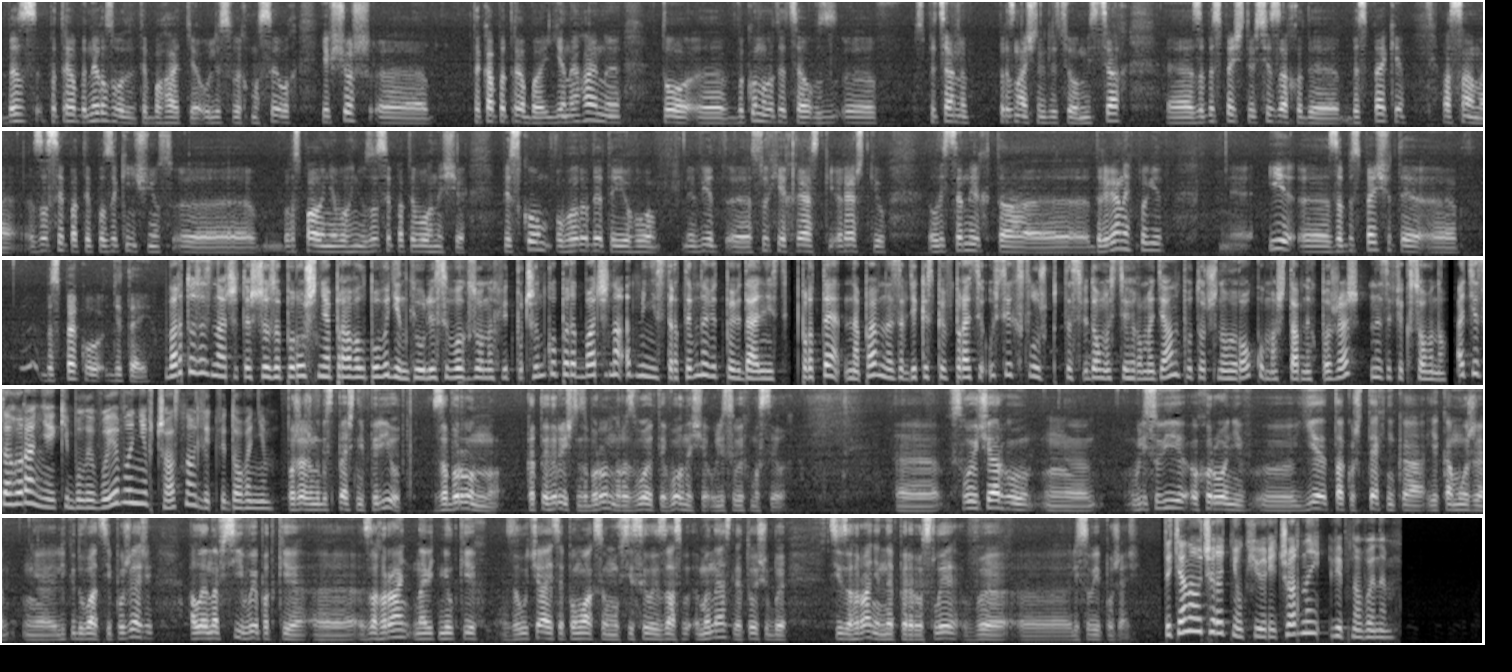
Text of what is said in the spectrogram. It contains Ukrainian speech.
без потреби не розводити багаття у лісових масивах. Якщо ж е, така потреба є негайною, то е, виконувати це в е, спеціально призначених для цього місцях, е, забезпечити всі заходи безпеки, а саме засипати по закінченню е, розпалення вогню, засипати вогнище піском, обгородити його від е, сухих рештків листяних та дерев'яних порід і забезпечити безпеку дітей. Варто зазначити, що за порушення правил поведінки у лісових зонах відпочинку передбачена адміністративна відповідальність. Проте, напевне, завдяки співпраці усіх служб та свідомості громадян поточного року масштабних пожеж не зафіксовано. А ті загорання, які були виявлені, вчасно ліквідовані. пожежонебезпечний період заборонено, категорично заборонено розводити вогнище у лісових масивах. Е, В свою чергу, е, в лісовій охороні е, є також техніка, яка може е, ліквідувати ці пожежі, але на всі випадки е, загорань, навіть мілких, залучаються по максимуму всі сили і засоби МНС для того, щоб ці загорання не переросли в лісові пожежі. Тетяна Очеретнюк, Юрій Чорний, ВІП Новини.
